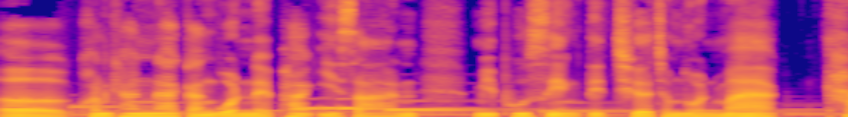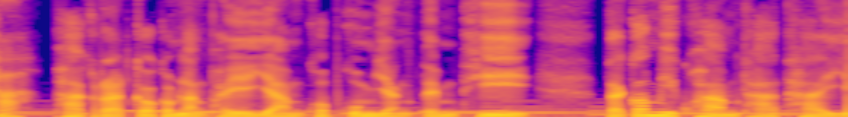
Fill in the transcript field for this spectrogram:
เอ่อค่อนข้างน่ากังวลในภาคอีสาน มีผู้เสี่ยงติดเชื้อจำนวนมากค่ะ ภาครัฐก็กำลังพยายามควบคุมอย่างเต็มที่ แต่ก็มีความท้าทายใ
